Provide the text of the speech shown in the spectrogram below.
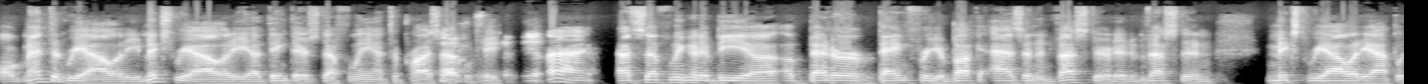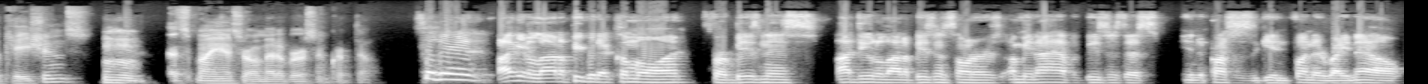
Augmented reality, mixed reality, I think there's definitely enterprise applications Yeah. that. That's definitely going to be a, a better bang for your buck as an investor to invest in mixed reality applications. Mhm. That's my answer on metaverse and crypto. So then I get a lot of people that come on for business. I deal with a lot of business owners. I mean, I have a business that's in the process of getting funded right now.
